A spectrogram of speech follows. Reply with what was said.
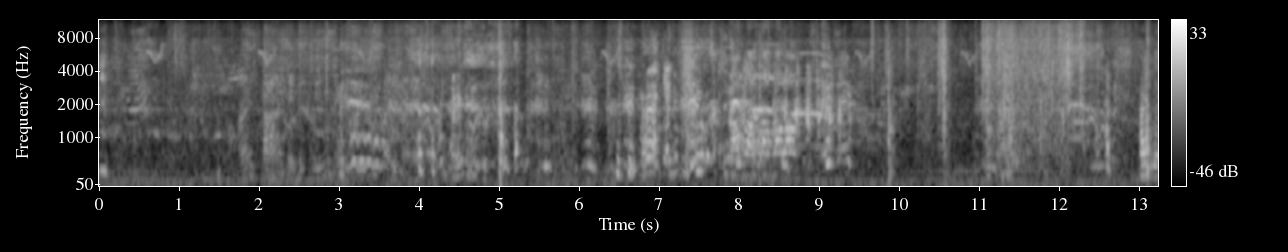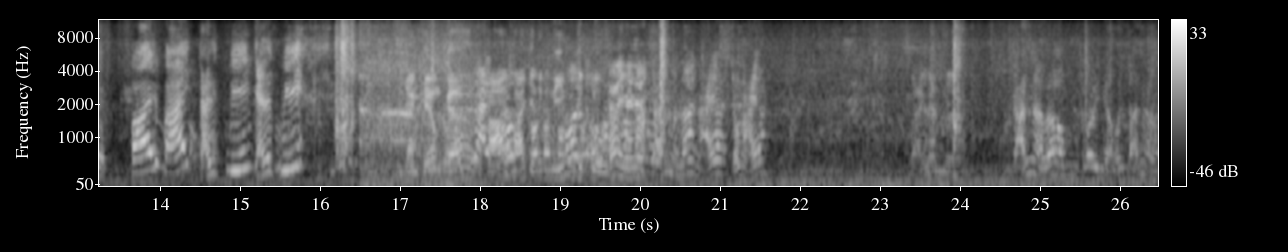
Má chạy nước miếng Lâu lâu lâu lâu lâu Phải được Phải phải. Chạy nước miếng chạy nước miếng. Mình đang kéo con cá khó phải cho nước miếng đứt luôn. Cái này mẹ nè. Mình nói nãy á, chỗ nãy á Bạn anh Cảnh rồi phải không? Coi giờ bên cảnh rồi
